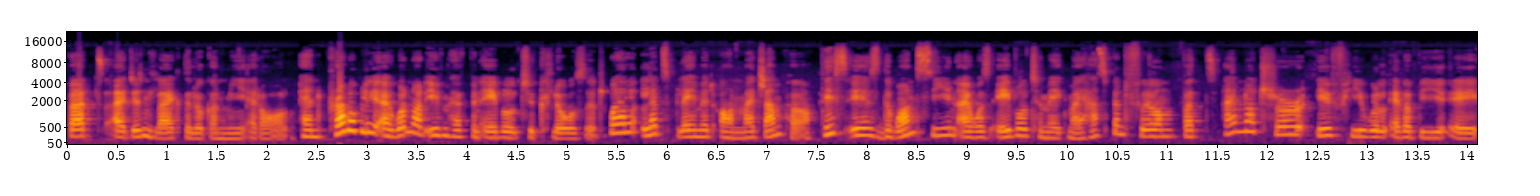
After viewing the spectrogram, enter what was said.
but I didn't like the look on me at all. And probably I would not even have been able able to close it? Well, let's blame it on my jumper. This is the one scene I was able to make my husband film, but I'm not sure if he will ever be a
